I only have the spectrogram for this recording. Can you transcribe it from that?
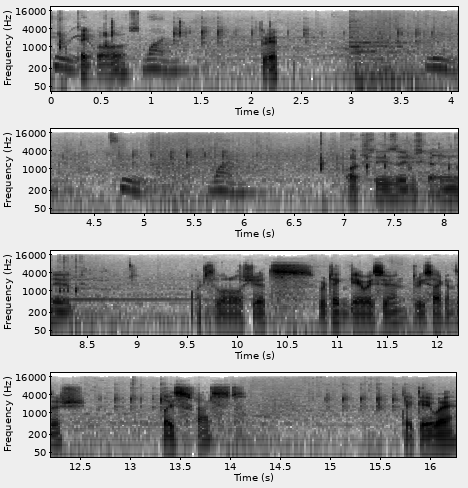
two, Take boss. one. Grip. Three, two, one. Watch these, they just got nuked. Watch the little shits. We're taking gateway soon. Three seconds ish. Place fast. Take gateway.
